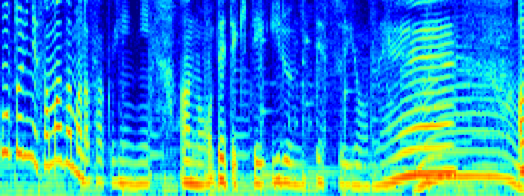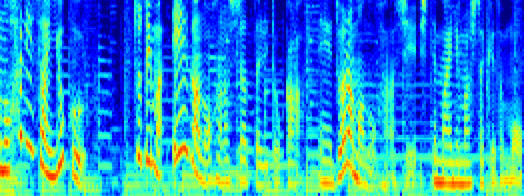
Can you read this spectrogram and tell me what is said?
本当にねさまざまな作品にあの出てきているんですよね。うん。あのハリーさんよくちょっと今映画のお話だったりとか、えードラマのお話してまいりましたけども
